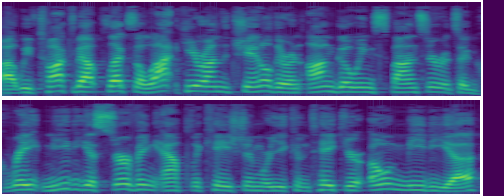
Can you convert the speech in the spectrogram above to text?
Uh, we've talked about Plex a lot here on the channel. They're an ongoing sponsor. It's a great media serving application where you can take your own media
